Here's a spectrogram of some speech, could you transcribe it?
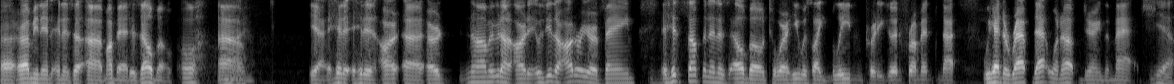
uh, or I mean in, in his uh, my bad his elbow. oh, Um, yeah, it hit it hit an art uh, or no, maybe not artery. It was either artery or a vein. It hit something in his elbow to where he was like bleeding pretty good from it. Not we had to wrap that one up during the match. yeah.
